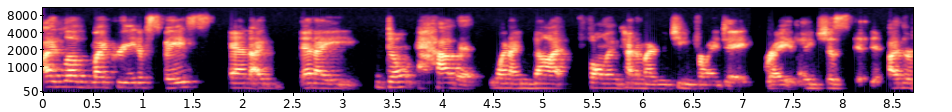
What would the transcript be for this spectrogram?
I love my creative space and I and I don't have it when I'm not following kind of my routine for my day, right? I just either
